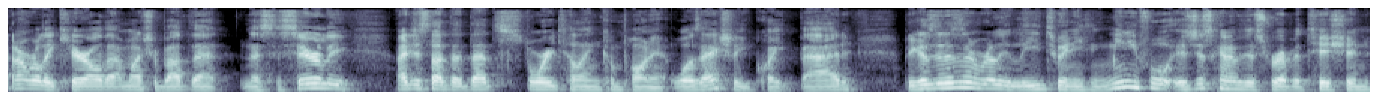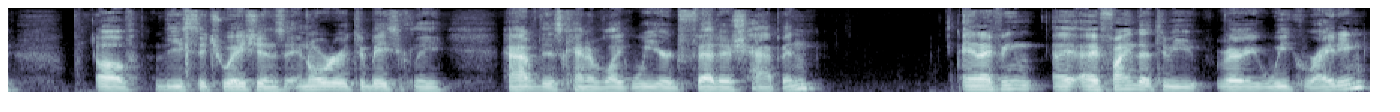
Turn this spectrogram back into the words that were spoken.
I don't really care all that much about that necessarily. I just thought that that storytelling component was actually quite bad because it doesn't really lead to anything meaningful. It's just kind of this repetition of these situations in order to basically have this kind of like weird fetish happen. And I think I, I find that to be very weak writing.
